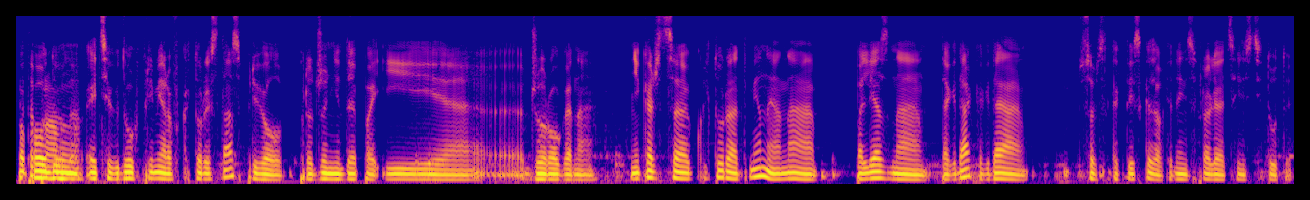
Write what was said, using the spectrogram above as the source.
По Это поводу правда. этих двух примеров, которые Стас привел, про Джонни Деппа и э, Джо Рогана, мне кажется, культура отмены, она полезна тогда, когда, собственно, как ты и сказал, когда не справляются институты.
